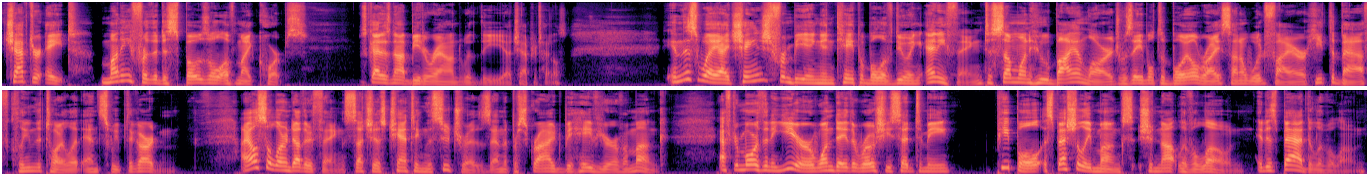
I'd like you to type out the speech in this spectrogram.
Chapter 8 Money for the disposal of my corpse. This guy does not beat around with the uh, chapter titles. In this way, I changed from being incapable of doing anything to someone who, by and large, was able to boil rice on a wood fire, heat the bath, clean the toilet, and sweep the garden. I also learned other things, such as chanting the sutras and the prescribed behavior of a monk. After more than a year, one day the Roshi said to me, People, especially monks, should not live alone. It is bad to live alone.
